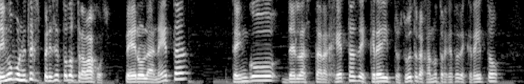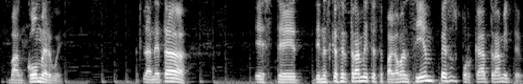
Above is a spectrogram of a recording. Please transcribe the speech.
Tengo bonita experiencia en todos los trabajos, pero la neta, tengo de las tarjetas de crédito. Estuve trabajando tarjetas de crédito Bancomer, güey. La neta, este, tienes que hacer trámites, te pagaban 100 pesos por cada trámite.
